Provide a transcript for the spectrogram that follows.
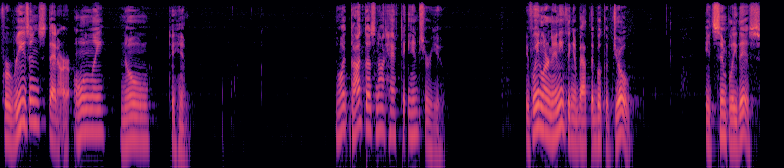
for reasons that are only known to Him. You know what? God does not have to answer you. If we learn anything about the book of Job, it's simply this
